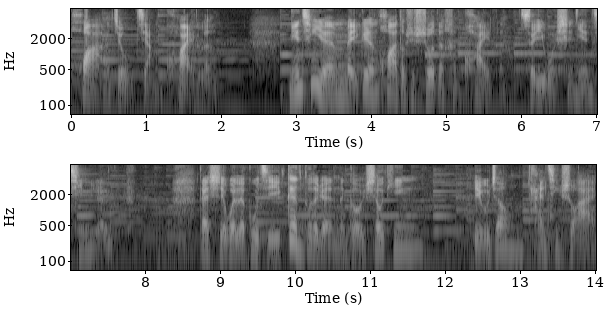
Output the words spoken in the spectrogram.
话就讲快了。年轻人每个人话都是说得很快的，所以我是年轻人。但是为了顾及更多的人能够收听。比如中谈情说爱，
